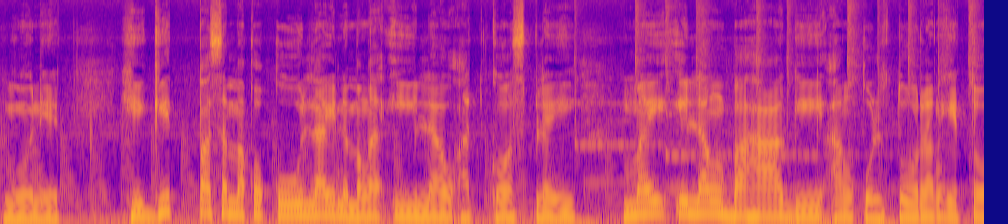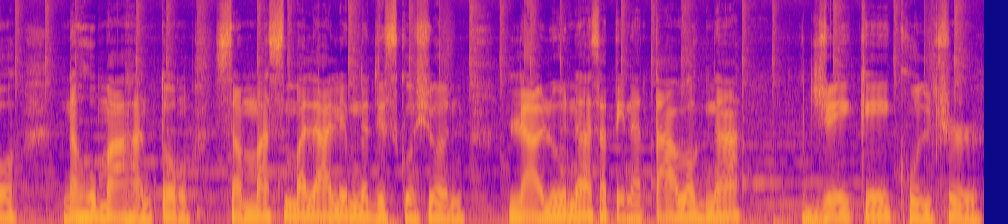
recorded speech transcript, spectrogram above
Ngunit higit pa sa makukulay na mga ilaw at cosplay, may ilang bahagi ang kulturang ito na humahantong sa mas malalim na diskusyon lalo na sa tinatawag na JK culture.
